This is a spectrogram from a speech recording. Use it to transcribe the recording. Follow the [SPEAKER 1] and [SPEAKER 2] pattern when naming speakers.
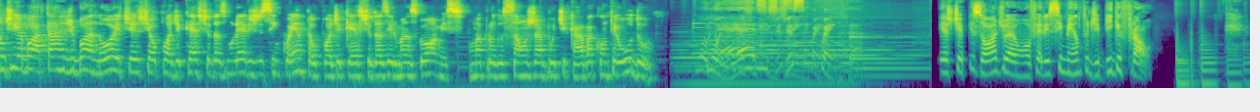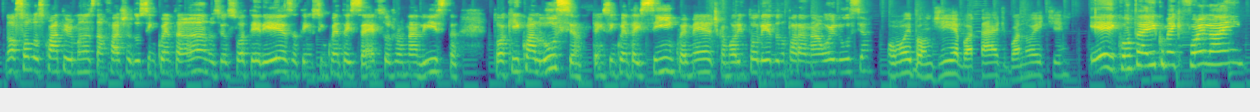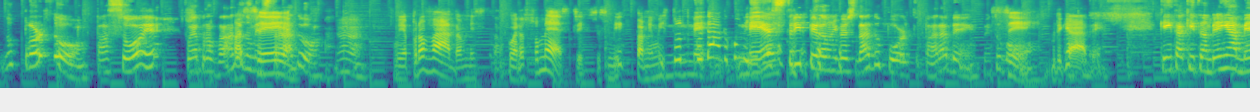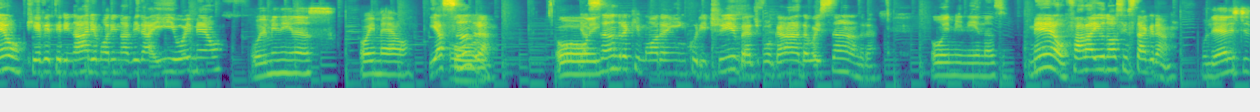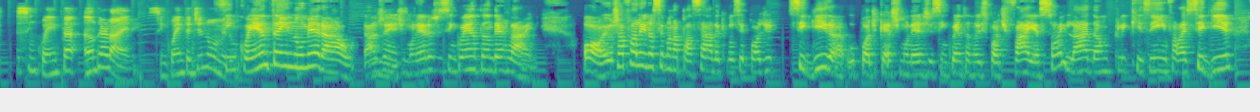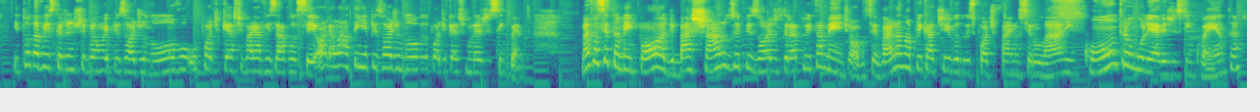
[SPEAKER 1] bom dia, boa tarde, boa noite. Este é o podcast das Mulheres de 50, o podcast das Irmãs Gomes, uma produção Jabuticaba Conteúdo.
[SPEAKER 2] Mulheres de 50.
[SPEAKER 1] Este episódio é um oferecimento de Big Frau. Nós somos quatro irmãs na faixa dos 50 anos. Eu sou a Tereza, tenho 57, sou jornalista. Estou aqui com a Lúcia, tem 55, é médica, mora em Toledo, no Paraná. Oi, Lúcia.
[SPEAKER 3] Oi, bom dia, boa tarde, boa noite.
[SPEAKER 1] Ei, conta aí como é que foi lá em, no Porto. Passou, hein? Foi aprovada
[SPEAKER 3] Passei.
[SPEAKER 1] no mestrado? Ah.
[SPEAKER 3] Fui aprovada, mas agora eu sou mestre. Vocês me, também me estudam,
[SPEAKER 1] Me-
[SPEAKER 3] cuidado comigo. hein?
[SPEAKER 1] Mestre pela Universidade do Porto. Parabéns, muito bom.
[SPEAKER 3] Sim, obrigada.
[SPEAKER 1] Quem está aqui também é a Mel, que é veterinária, mora em Naviraí. Oi, Mel.
[SPEAKER 4] Oi, meninas.
[SPEAKER 3] Oi, Mel.
[SPEAKER 1] E a Sandra. E
[SPEAKER 4] Oi.
[SPEAKER 1] a Sandra, que mora em Curitiba, é advogada. Oi, Sandra.
[SPEAKER 4] Oi, meninas.
[SPEAKER 1] Mel, fala aí o nosso Instagram.
[SPEAKER 4] Mulheres de 50 underline. 50 de número.
[SPEAKER 1] 50 em numeral, tá,
[SPEAKER 4] Isso.
[SPEAKER 1] gente? Mulheres de 50 underline. Ó, eu já falei na semana passada que você pode seguir a- o podcast Mulheres de 50 no Spotify. É só ir lá, dar um cliquezinho, falar seguir. E toda vez que a gente tiver um episódio novo, o podcast vai avisar você. Olha lá, tem episódio novo do podcast Mulheres de 50. Mas você também pode baixar os episódios gratuitamente. Ó, você vai lá no aplicativo do Spotify no celular, encontra o Mulheres de 50,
